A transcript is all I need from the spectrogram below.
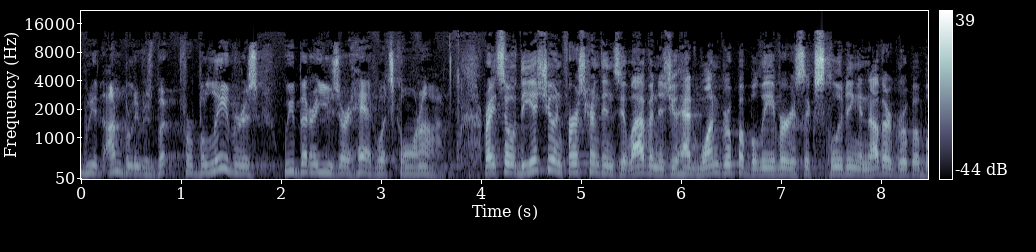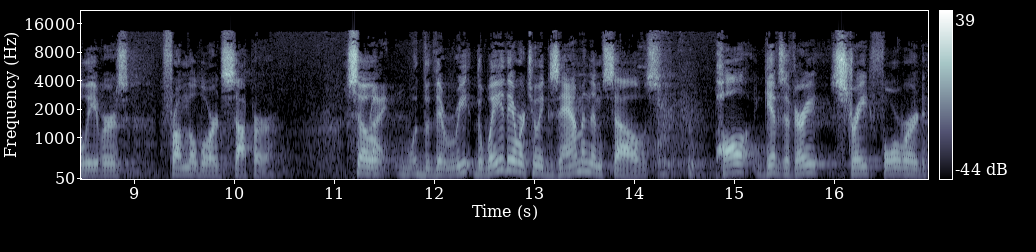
with unbelievers? But for believers, we better use our head. What's going on?" Right, so the issue in 1 Corinthians 11 is you had one group of believers excluding another group of believers from the Lord's Supper. So Right. the, the, re, the way they were to examine themselves, Paul gives a very straightforward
